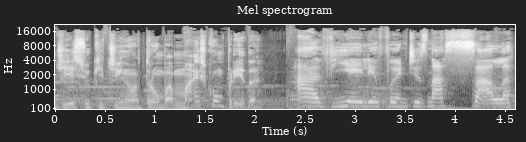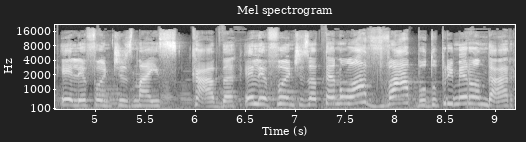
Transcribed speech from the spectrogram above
Disse o que tinha a tromba mais comprida. Havia elefantes na sala, elefantes na escada, elefantes até no lavabo do primeiro andar.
